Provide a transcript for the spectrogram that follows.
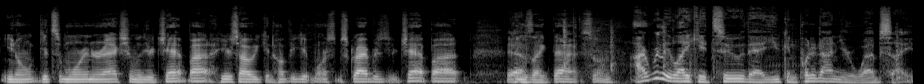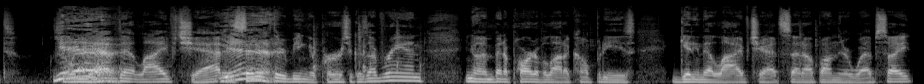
You know, get some more interaction with your chatbot. Here's how we can help you get more subscribers to your chatbot. Yeah. Things like that. So I really like it too that you can put it on your website. So when you Yeah. have that live chat, instead of there being a person, because I've ran, you know, I've been a part of a lot of companies getting that live chat set up on their website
